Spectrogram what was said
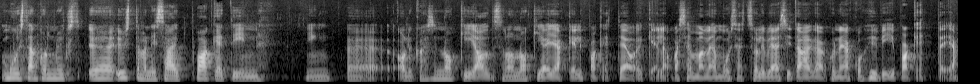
muistan, kun yksi ystäväni sai paketin, niin ö, olikohan se Nokialta, silloin Nokia jakeli paketteja oikealle ja vasemmalle, ja muistan, että se oli vielä sitä aikaa, kun ne jakoi hyviä paketteja,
